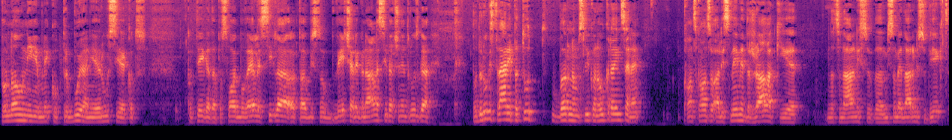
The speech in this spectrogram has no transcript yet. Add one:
ponovni neko prebujanje Rusije kot, kot tega, da po svoje bo vele sila ali pa v bistvu večja regionalna sila, če ne drugega. Po drugi strani pa tudi obrnem sliko na Ukrajince. Ne? konc koncev, ali sme imeti država, ki je nacionalni, eh, mislim, mednarodni subjekt,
